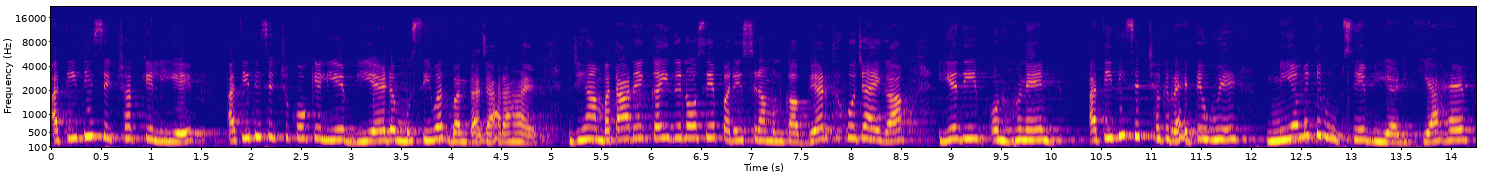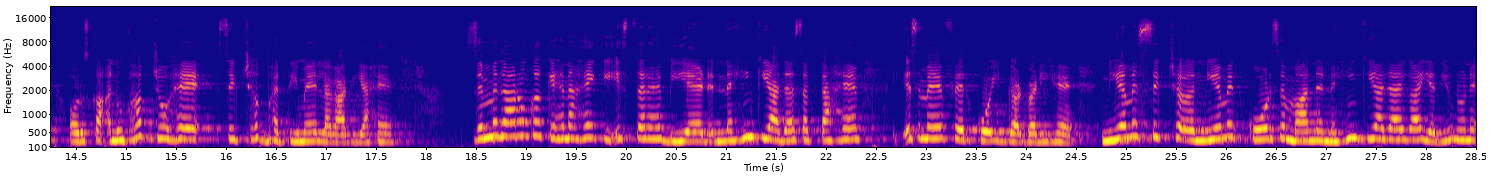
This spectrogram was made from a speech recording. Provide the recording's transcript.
अतिथि शिक्षक के लिए, अतिथि शिक्षकों के लिए बीएड मुसीबत बनता जा रहा है। जी हाँ बता दें, कई दिनों से परिश्रम उनका व्यर्थ हो जाएगा। यदि उन्होंने अतिथि शिक्षक रहते हुए नियमित रूप से बीएड किया है और उसका अनुभव जो है शिक्षक भर्ती में लगा दिया है। जिम्मेदारों का कहना है कि इस तरह बीएड नहीं किया जा सकता है। इसमें फिर कोई गड़बड़ी है। नियमित शिक्षा, नियमित कोर्स मान्य नहीं किया जाएगा। यदि उन्होंने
